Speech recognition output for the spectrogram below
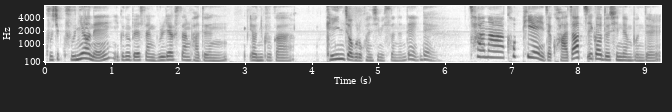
99년에 이그노벨상 물리학상 받은 연구가 개인적으로 관심 있었는데 네. 차나 커피에 이제 과자 찍어 드시는 분들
